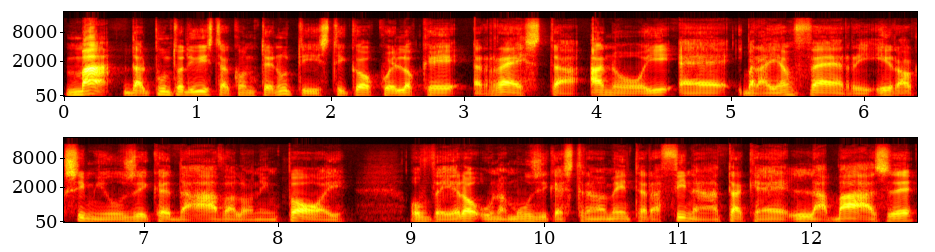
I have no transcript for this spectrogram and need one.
Ma dal punto di vista contenutistico quello che resta a noi è Brian Ferry, i Roxy Music da Avalon in poi ovvero una musica estremamente raffinata che è la base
